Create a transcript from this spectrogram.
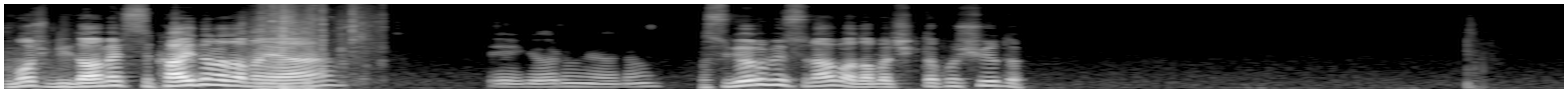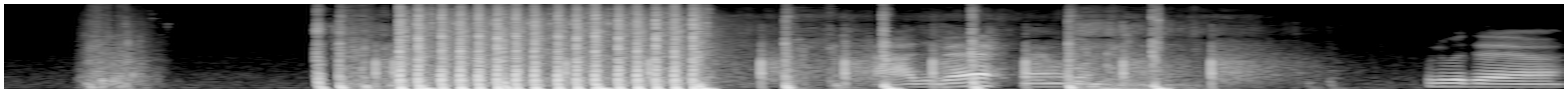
Moş bir zahmet sıkaydın adama ya. Ee, görmüyorum. Nasıl görmüyorsun abi adam açıkta koşuyordu. Hadi be. Dayanamadım. Kulübede ya.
